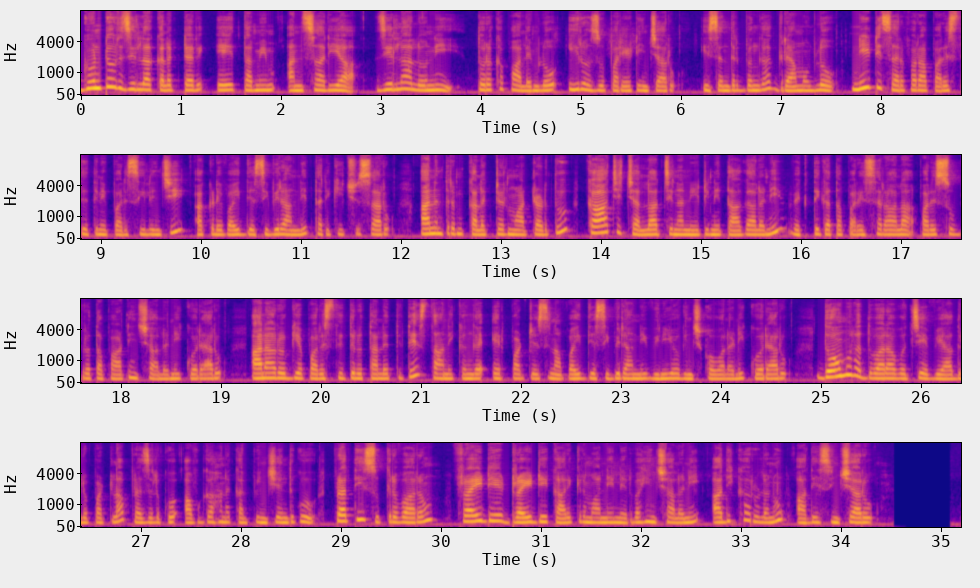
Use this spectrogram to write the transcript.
గుంటూరు జిల్లా కలెక్టర్ ఏ తమీం అన్సారియా జిల్లాలోని తురకపాలెంలో ఈరోజు పర్యటించారు. ఈ సందర్భంగా గ్రామంలో నీటి సరఫరా పరిస్థితిని పరిశీలించి అక్కడి వైద్య శిబిరాన్ని తనిఖీ చేశారు. అనంతరం కలెక్టర్ మాట్లాడుతూ కాచి చల్లార్చిన నీటిని తాగాలని వ్యక్తిగత పరిసరాల పరిశుభ్రత పాటించాలని కోరారు. అనారోగ్య పరిస్థితులు తలెత్తితే స్థానికంగా ఏర్పాటు చేసిన వైద్య శిబిరాన్ని వినియోగించుకోవాలని కోరారు. దోమల ద్వారా వచ్చే వ్యాధుల పట్ల ప్రజలకు అవగాహన కల్పించేందుకు ప్రతి శుక్రవారం ఫ్రైడే డ్రై డే కార్యక్రమాన్ని నిర్వహించాలని అధికారులను ఆదేశించారు.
